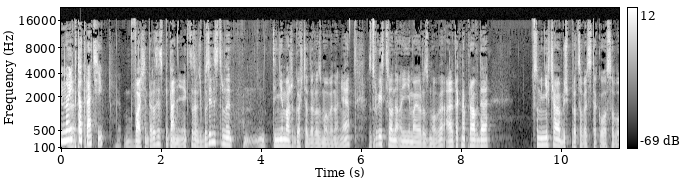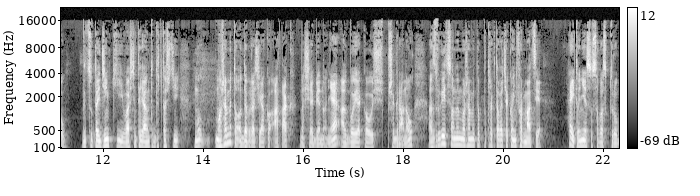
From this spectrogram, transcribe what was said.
No i e, kto traci? Właśnie, teraz jest pytanie, jak kto traci? Bo z jednej strony ty nie masz gościa do rozmowy, no nie? Z drugiej strony oni nie mają rozmowy, ale tak naprawdę w sumie nie chciałabyś pracować z taką osobą. Więc tutaj dzięki właśnie tej autentyczności możemy to odebrać jako atak na siebie, no nie? Albo jakąś przegraną, a z drugiej strony możemy to potraktować jako informację. Hej, to nie jest osoba, z którą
